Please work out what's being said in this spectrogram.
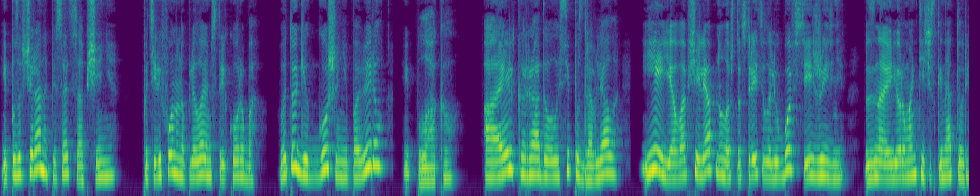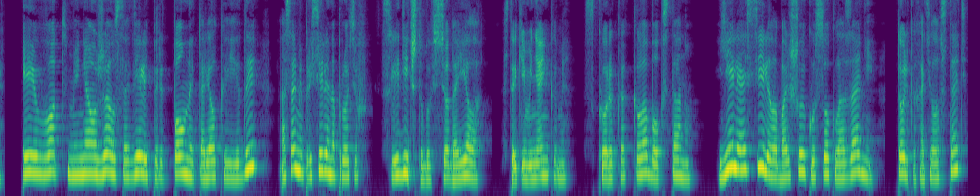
и позавчера написать сообщение. По телефону наплела им с три короба. В итоге Гоша не поверил и плакал. А Элька радовалась и поздравляла. Ей я вообще ляпнула, что встретила любовь всей жизни, зная ее романтической натуре. И вот меня уже усадили перед полной тарелкой еды, а сами присели напротив, следить, чтобы все доело. С такими няньками скоро как колобок стану. Еле осилила большой кусок лазаньи, только хотела встать,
